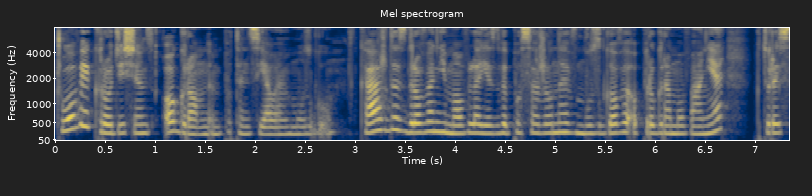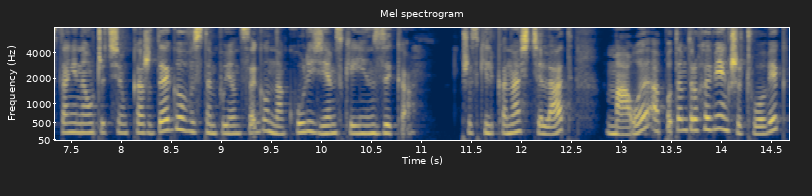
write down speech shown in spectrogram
Człowiek rodzi się z ogromnym potencjałem w mózgu. Każde zdrowe niemowlę jest wyposażone w mózgowe oprogramowanie, które jest w stanie nauczyć się każdego występującego na kuli ziemskiej języka. Przez kilkanaście lat mały, a potem trochę większy człowiek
